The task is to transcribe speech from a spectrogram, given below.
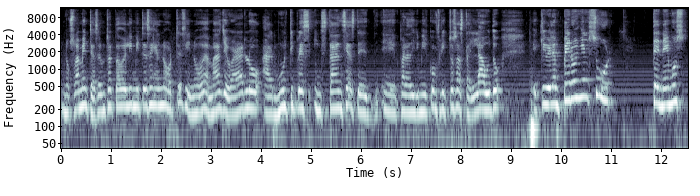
no solamente hacer un tratado de límites en el norte, sino además llevarlo a múltiples instancias de, para dirimir conflictos hasta el laudo Cleveland. Pero en el sur tenemos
